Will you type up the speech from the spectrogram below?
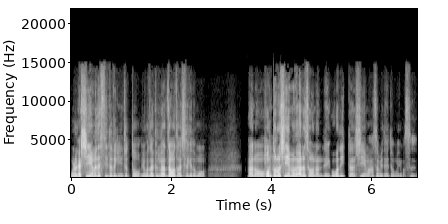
俺が CM ですって言った時にちょっと横澤君がざわざわしてたけども、あの、本当の CM があるそうなんで、ここで一旦 CM 挟みたいと思います。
